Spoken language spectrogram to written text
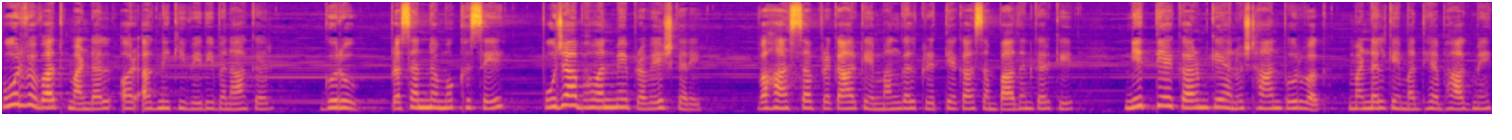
पूर्ववत मंडल और अग्नि की वेदी बनाकर गुरु प्रसन्न मुख से पूजा भवन में प्रवेश करें। वहाँ सब प्रकार के मंगल कृत्य का संपादन करके नित्य कर्म के अनुष्ठान पूर्वक मंडल के मध्य भाग में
